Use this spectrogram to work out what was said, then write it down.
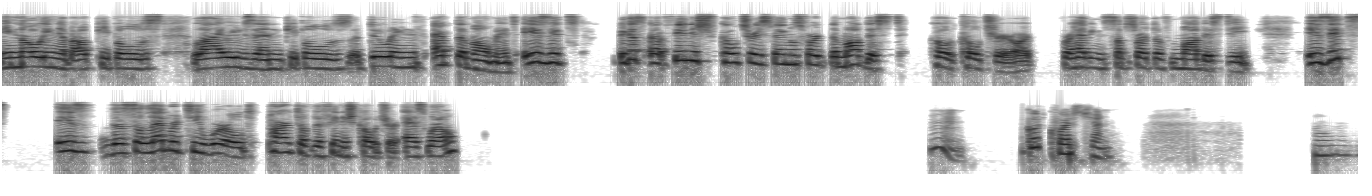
in knowing about people's lives and people's doings at the moment? Is it because uh, Finnish culture is famous for the modest culture or for having some sort of modesty. Is it is the celebrity world part of the Finnish culture as well? Hmm. Good question. Um,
